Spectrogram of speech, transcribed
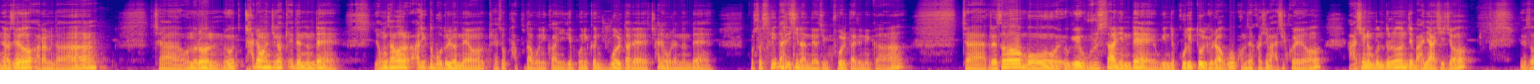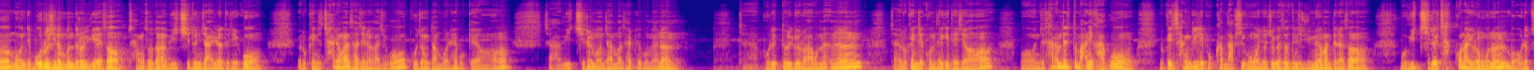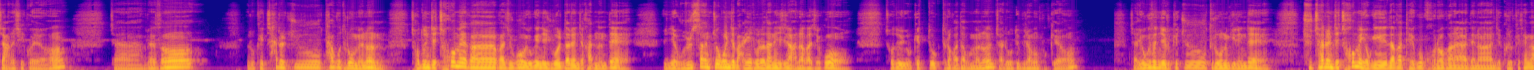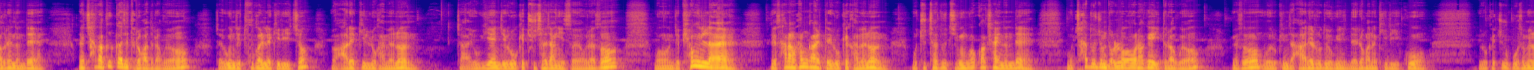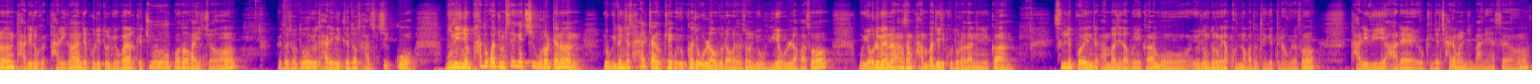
안녕하세요. 아랍니다. 자, 오늘은 요 촬영한 지가 꽤 됐는데, 영상을 아직도 못 올렸네요. 계속 바쁘다 보니까, 이게 보니까 6월 달에 촬영을 했는데, 벌써 세 달이 지났네요. 지금 9월 달이니까. 자, 그래서 뭐, 여기 울산인데, 여기 이제 보릿돌교라고 검색하시면 아실 거예요. 아시는 분들은 이제 많이 아시죠? 그래서 뭐 이제 모르시는 분들을 위해서 장소나 위치도 이제 알려드리고 이렇게 이제 촬영한 사진을 가지고 보정도 한번 해볼게요. 자 위치를 먼저 한번 살펴보면은 자 보릿돌교로 하면은 자 이렇게 이제 검색이 되죠. 뭐 이제 사람들이 또 많이 가고 이렇게 장길리 복합 낚시공원 이쪽에서도 이제 유명한 데라서 뭐 위치를 찾거나 이런 거는 뭐 어렵지 않으실 거예요. 자 그래서 이렇게 차를 쭉 타고 들어오면은 저도 이제 처음에 가가지고 요게 이제 6월 달에 이제 갔는데 이제 울산 쪽을 이제 많이 돌아다니지는 않아가지고 저도 이렇게 뚝 들어가다 보면은 자 로드뷰를 한번 볼게요. 자 여기서 이제 이렇게 쭉 들어오는 길인데 주차를 이제 처음에 여기다가 대고 걸어가야 되나 이제 그렇게 생각을 했는데 그냥 차가 끝까지 들어가더라고요. 자 여기 이제 두 갈래 길이 있죠. 요 아래 길로 가면은 자, 여기에 이제 이렇게 주차장이 있어요. 그래서 뭐 이제 평일날 사람 한가할 때 이렇게 가면은 뭐 주차도 지금 꽉 차 있는데 뭐 차도 좀 널널하게 있더라고요. 그래서 뭐 이렇게 이제 아래로도 여기 내려가는 길이 있고 이렇게 쭉 보시면은 다리로 다리가 이제 보리돌교가 이렇게 쭉 뻗어가 있죠. 그래서 저도 요 다리 밑에도 가서 찍고 물이 좀 파도가 좀 세게 치고 그럴 때는 여기도 이제 살짝 이렇게 여기까지 올라오더라고요. 그래서 저는 요 위에 올라가서 뭐 여름에는 항상 반바지 입고 돌아다니니까 슬리퍼에 이제 반바지다 보니까 뭐 요 정도는 그냥 건너가도 되겠더라고요. 그래서 다리 위 아래 이렇게 이제 촬영을 이제 많이 했어요.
